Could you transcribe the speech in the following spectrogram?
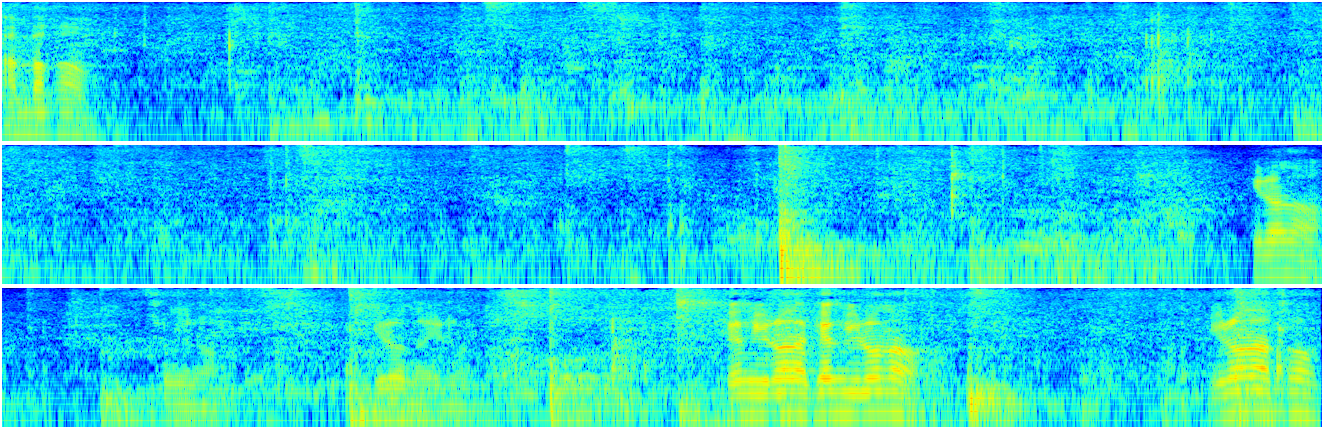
안 박아. 일어나. 정일아. 일어나, 일어나. 계속 일어나, 계속 일어나. 일어나, 더.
